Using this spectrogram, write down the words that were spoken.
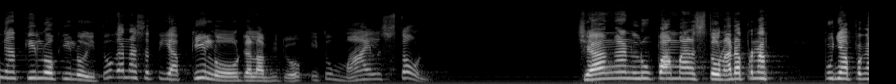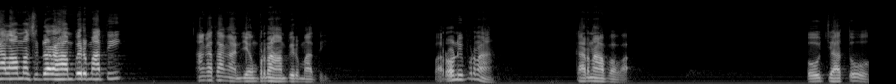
ingat kilo-kilo itu karena setiap kilo dalam hidup itu milestone. Jangan lupa milestone. Ada pernah punya pengalaman saudara hampir mati? Angkat tangan yang pernah hampir mati. Pak Roni pernah? Karena apa Pak? Oh jatuh.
